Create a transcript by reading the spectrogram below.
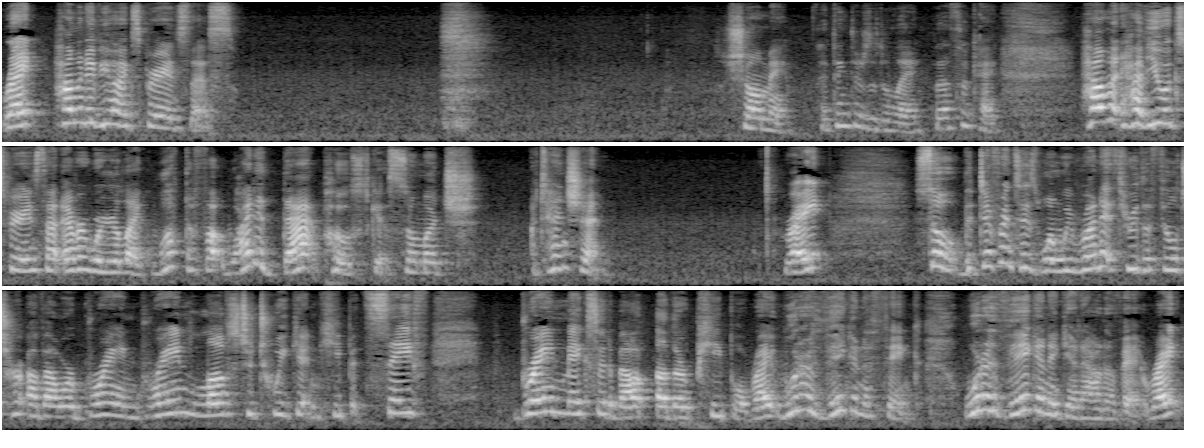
Right? How many of you have experienced this? Show me. I think there's a delay, but that's okay. How have you experienced that ever where you're like, what the fuck? Why did that post get so much attention? Right? So the difference is when we run it through the filter of our brain, brain loves to tweak it and keep it safe. Brain makes it about other people, right? What are they going to think? What are they going to get out of it, right?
